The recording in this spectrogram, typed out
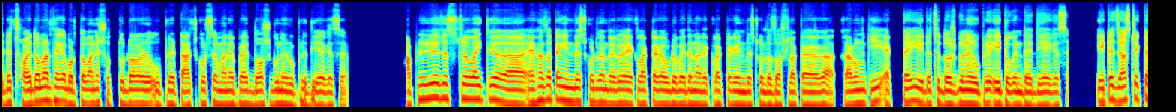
এটা ছয় ডলার থেকে বর্তমানে সত্তর ডলারের উপরে টাচ করছে মানে প্রায় দশ গুণের উপরে দিয়ে গেছে। আপনি যদি জাস্ট লাইক এক হাজার টাকা ইনভেস্ট করতেন, তাহলে এক লাখ টাকা উঠে পাইতেন আর এক লাখ টাকা ইনভেস্ট করলে দশ লাখ টাকা, কারণ কি? একটাই, এটা হচ্ছে দশ গুণের উপরে এই টোকেনটাই দিয়ে গেছে। এটা জাস্ট একটা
